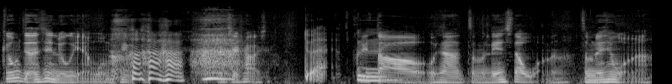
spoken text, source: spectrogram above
给我们简单信留个言，我们可以 介绍一下。对，可以到，我想怎么联系到我们呢？怎么联系我们啊？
